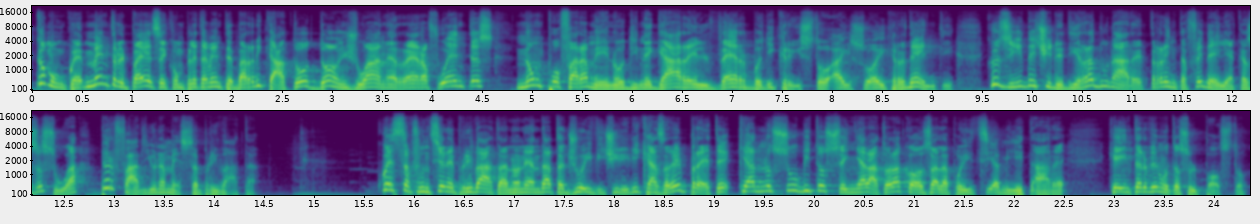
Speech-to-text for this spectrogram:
Comunque, mentre il paese è completamente barricato, Don Juan Herrera Fuentes non può fare a meno di negare il verbo di Cristo ai suoi credenti. Così decide di radunare 30 fedeli a casa sua per fargli una messa privata. Questa funzione privata non è andata giù ai vicini di casa del prete che hanno subito segnalato la cosa alla polizia militare, che è intervenuta sul posto.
